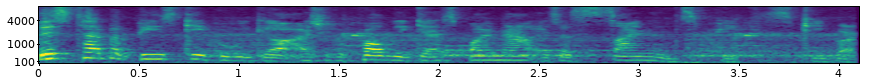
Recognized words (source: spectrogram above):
This type of peacekeeper we got, as you can probably guess by now, is a silence peacekeeper.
